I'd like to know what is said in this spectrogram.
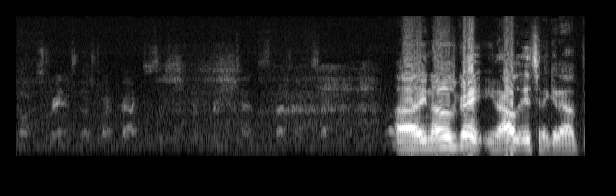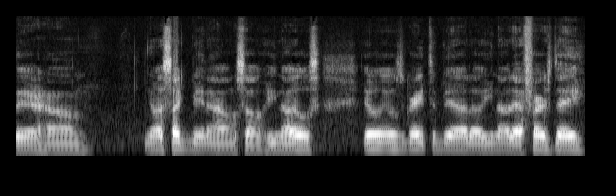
going straight into those joint practices? Pretty intense, especially in the second half. Uh, you know, it was great. You know, I was itching to get out there. Um, you know, it sucked being at home. So, you know, it was, it was it was great to be able to, you know, that first day,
